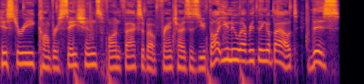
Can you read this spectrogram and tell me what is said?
History, conversations, fun facts about franchises you thought you knew everything about. This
